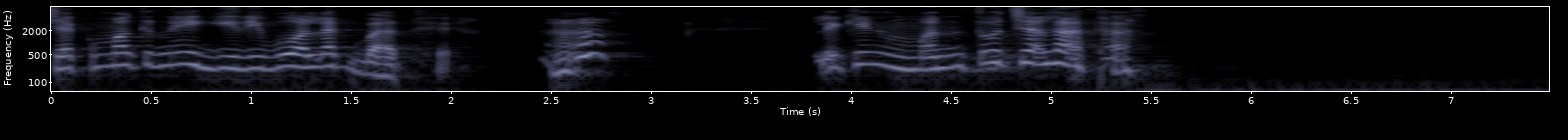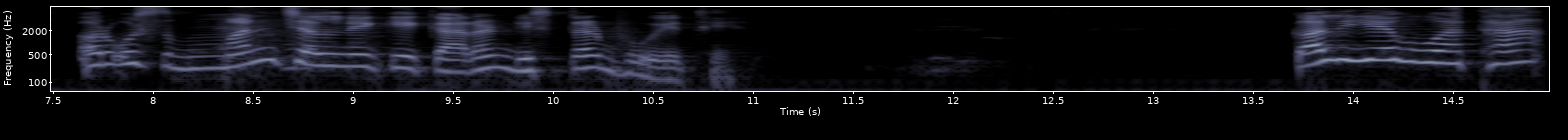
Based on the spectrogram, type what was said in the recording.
चकमक नहीं गिरी, वो अलग बात है हाँ? लेकिन मन तो चला था। और उस मन चलने के कारण डिस्टर्ब हुए थे। कल ये हुआ था,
